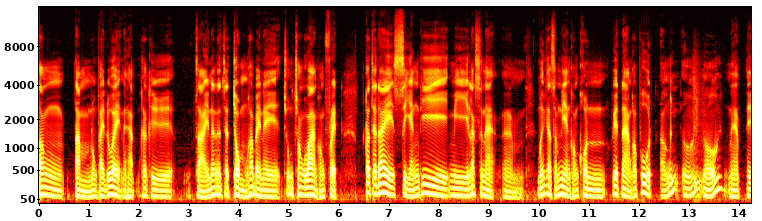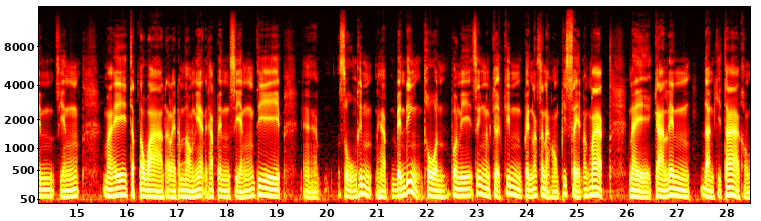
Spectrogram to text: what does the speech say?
ต้องต่ำลงไปด้วยนะครับ ก็คือสายนั้นจะจมเข้าไปในช่วงช่องว่างของเฟรต ก็จะได้เสียงที่มีลักษณะเหมือนกับสำเนียงของคนเวียดนามเขาพูดเอ๋ยเอ๋ยเอ๋ยนะครับเป็นเสียงไม้จัตวาดอะไรทำนองนี้นะครับ เป็นเสียงที่สูงขึ้นนะครับ bending tone พวกนี้ซึ่งมันเกิดขึ้นเป็นลักษณะของพิเศษมาก ๆ ในการเล่นดันกีตาร์ของ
